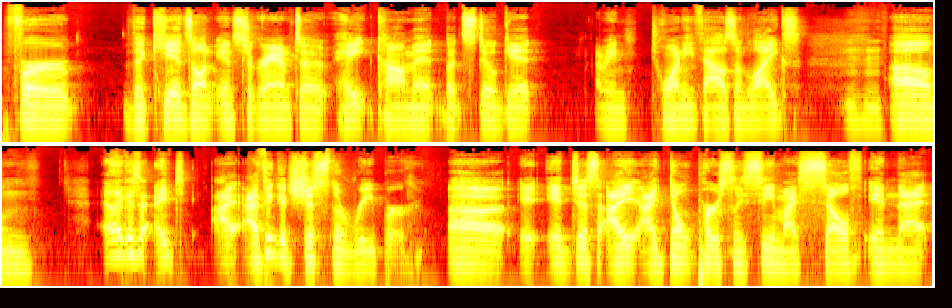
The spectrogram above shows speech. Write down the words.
for the kids on Instagram to hate comment but still get. I mean, twenty thousand likes. Um, like I said, it, I I think it's just the Reaper. Uh, it, it just I I don't personally see myself in that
